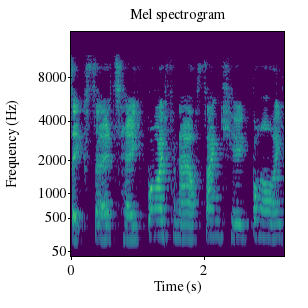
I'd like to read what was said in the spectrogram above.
6.30 bye for now. Thank you. Bye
